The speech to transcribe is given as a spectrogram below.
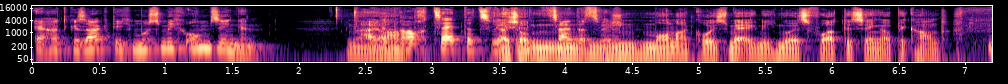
er, hat gesagt, ich muss mich umsingen. Naja. Also braucht Zeit dazwischen. Also Zeit dazwischen. Monaco ist mir eigentlich nur als Fortesänger bekannt.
